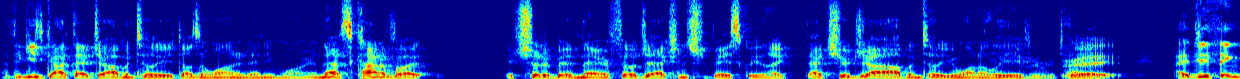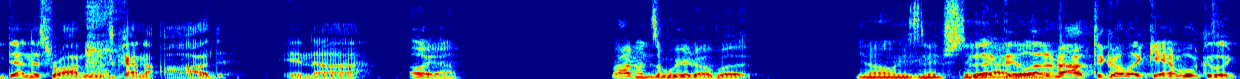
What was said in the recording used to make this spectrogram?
I think he's got that job until he doesn't want it anymore, and that's kind of what it should have been there. Phil Jackson should basically like that's your job until you want to leave or retire. Right. I do think Dennis Rodman's kind of odd. In uh, Oh yeah, Rodman's a weirdo, but you know he's an interesting like guy. they man. let him out to go like gamble because like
